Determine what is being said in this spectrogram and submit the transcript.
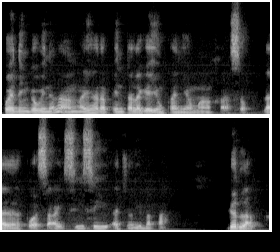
pwedeng gawin na lang ay harapin talaga yung kanyang mga kaso, lalo na po sa ICC at yung iba pa. Good luck!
